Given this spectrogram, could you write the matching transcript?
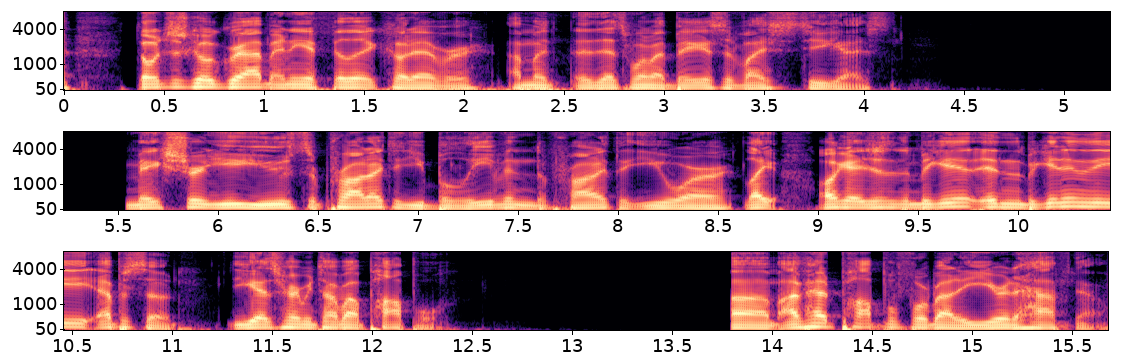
don't just go grab any affiliate code ever. I'm a, that's one of my biggest advices to you guys. Make sure you use the product and you believe in the product that you are like. Okay, just in the beginning, in the beginning of the episode, you guys heard me talk about Popl. Um, I've had Popl for about a year and a half now.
